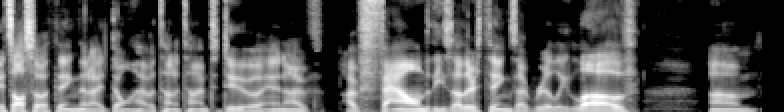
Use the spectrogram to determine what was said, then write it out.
it's also a thing that i don't have a ton of time to do and i've i've found these other things i really love um,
